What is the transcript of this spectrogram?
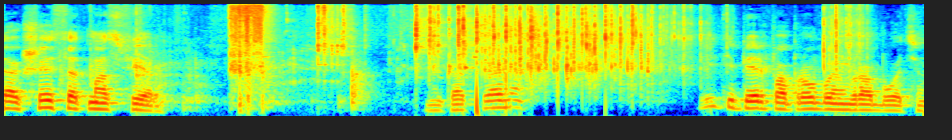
Так, 6 атмосфер. Накачали. И теперь попробуем в работе.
